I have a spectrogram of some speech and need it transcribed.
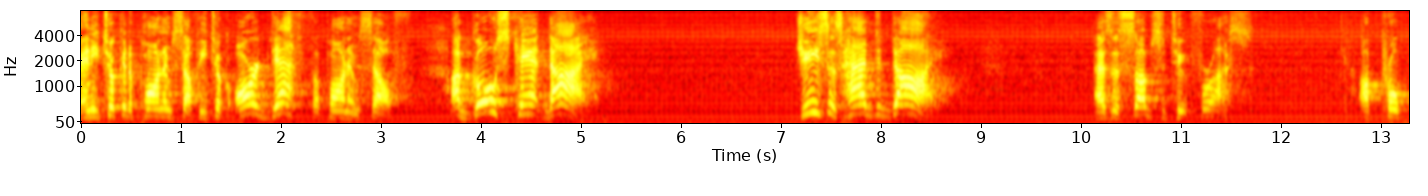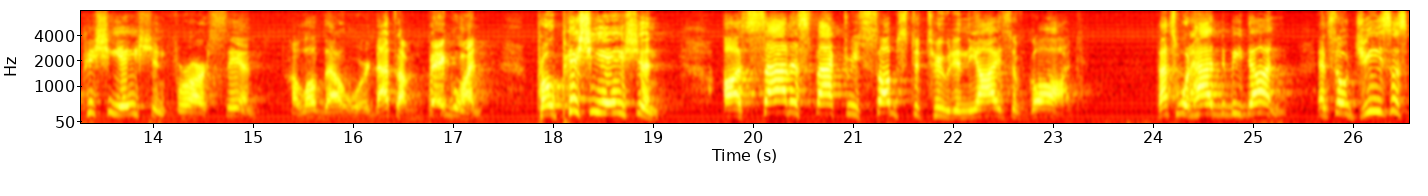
and he took it upon himself. He took our death upon himself. A ghost can't die. Jesus had to die as a substitute for us. A propitiation for our sin. I love that word. That's a big one. Propitiation. A satisfactory substitute in the eyes of God. That's what had to be done. And so Jesus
